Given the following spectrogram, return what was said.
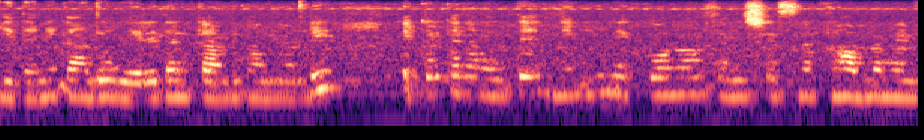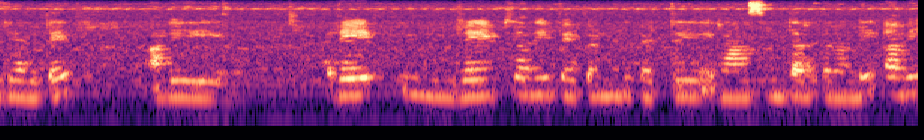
ఇదని కాదు వేరేదని కాదు కానివ్వండి. ఎక్కడికైనా వెళ్తే నేను ఎక్కువగా ఫేస్ చేసిన ప్రాబ్లం ఏంటి అంటే అవి రేట్ రేట్లు అవి పేపర్ మీద పెట్టి రాసి ఉంటారు కదండి. అవి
